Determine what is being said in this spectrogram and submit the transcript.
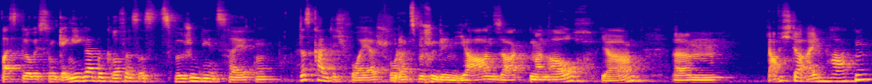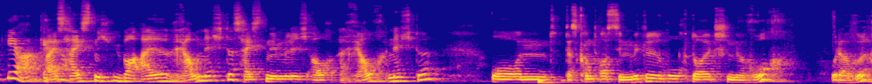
Was, glaube ich, so ein gängiger Begriff ist, ist zwischen den Zeiten. Das kannte ich vorher schon. Oder zwischen den Jahren sagt man auch, ja. Ähm, darf ich da einhaken? Ja, gerne. Weil es heißt nicht überall Rauhnächte, es heißt nämlich auch Rauchnächte. Und das kommt aus dem mittelhochdeutschen Ruch oder Rüch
